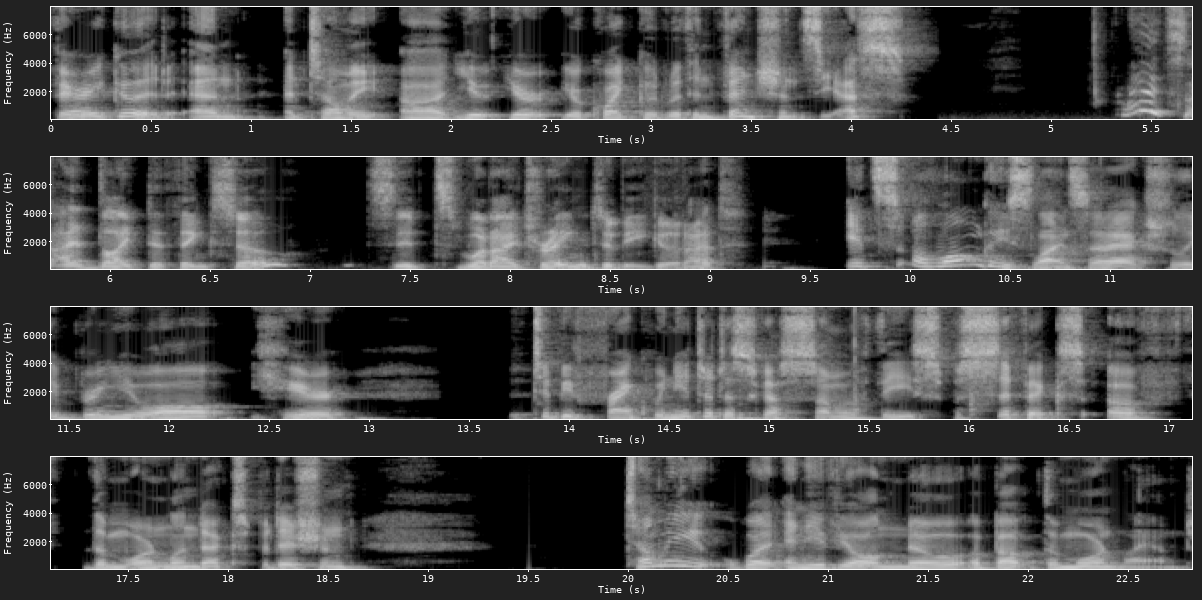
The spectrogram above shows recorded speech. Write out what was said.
Very good. And and tell me, uh, you you're you're quite good with inventions, yes? It's, I'd like to think so. It's, it's what I trained to be good at. It's along these lines that I actually bring you all here. To be frank, we need to discuss some of the specifics of the Mournland expedition. Tell me what any of y'all know about the Mournland.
